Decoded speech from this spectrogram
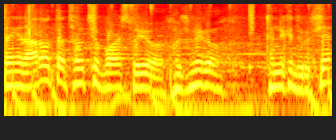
За ингээд 10 удаа total bars буюу хөлмөөгөө тонихынд өргөлээ.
